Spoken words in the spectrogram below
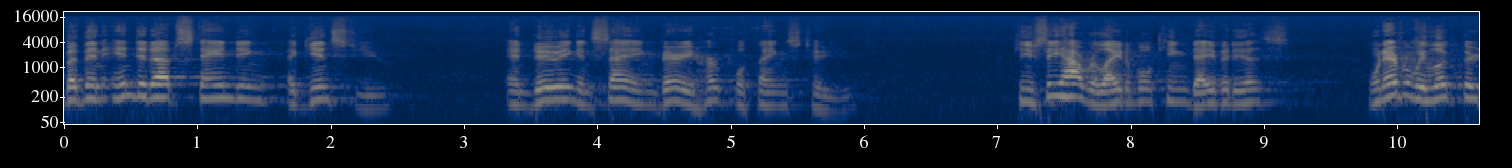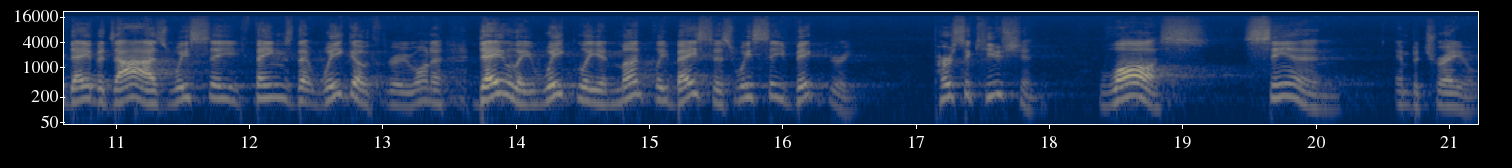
but then ended up standing against you and doing and saying very hurtful things to you. Can you see how relatable King David is? Whenever we look through David's eyes, we see things that we go through on a daily, weekly, and monthly basis. We see victory, persecution, loss, sin, and betrayal.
